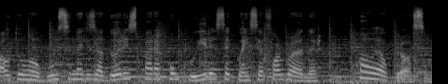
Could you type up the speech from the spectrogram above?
Faltam alguns sinalizadores para concluir a sequência Forerunner. Qual é o próximo?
